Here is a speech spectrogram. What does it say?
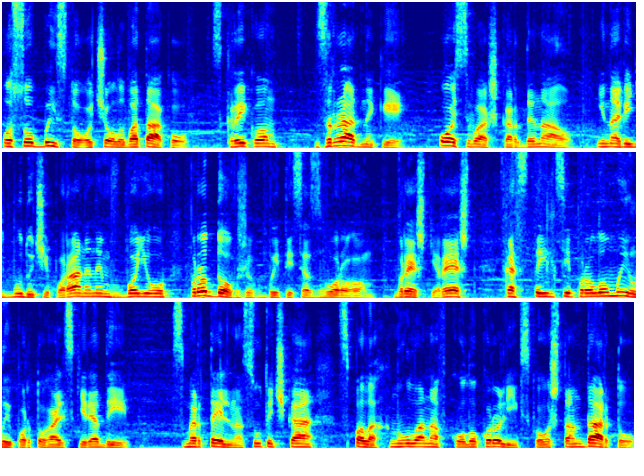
особисто очолив атаку з криком Зрадники! Ось ваш кардинал! І навіть будучи пораненим в бою, продовжив битися з ворогом. Врешті-решт, кастильці проломили португальські ряди. Смертельна сутичка спалахнула навколо королівського штандарту.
